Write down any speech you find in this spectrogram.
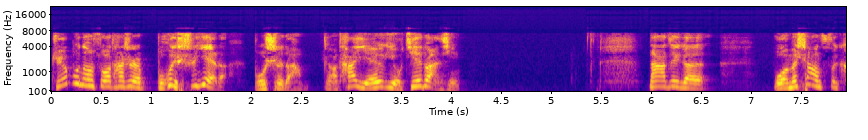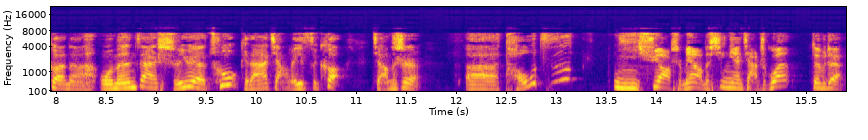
绝不能说它是不会失业的，不是的啊，它也有阶段性。那这个我们上次课呢，我们在十月初给大家讲了一次课，讲的是呃投资你需要什么样的信念价值观，对不对？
